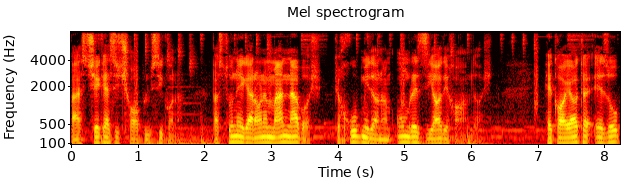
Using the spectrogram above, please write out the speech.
و از چه کسی چاپلوسی کنم. پس تو نگران من نباش که خوب می‌دانم عمر زیادی خواهم داشت. حکایات ازوب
